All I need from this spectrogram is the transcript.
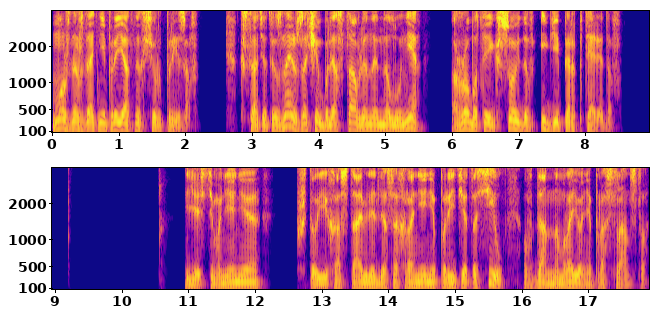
можно ждать неприятных сюрпризов. Кстати, ты знаешь, зачем были оставлены на Луне роботы иксоидов и гиперптеридов? Есть мнение, что их оставили для сохранения паритета сил в данном районе пространства.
